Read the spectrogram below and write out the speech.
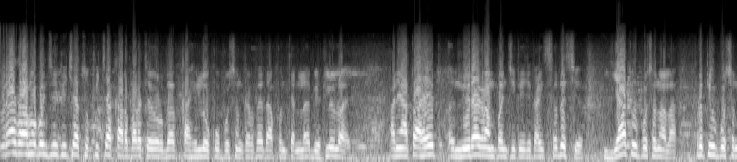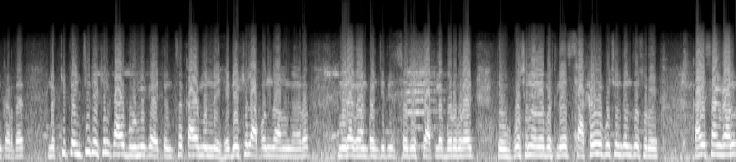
निरा ग्रामपंचायतीच्या चुकीच्या कारभाराच्या विरोधात काही लोक उपोषण करतायत आपण त्यांना भेटलेलो आहे. आणि आता आहेत निरा ग्रामपंचायतीचे काही सदस्य याच उपोषणाला प्रतिउपोषण करतायत. नक्की त्यांची देखील काय भूमिका आहे त्यांचं काय म्हणणं आहे हे देखील आपण जाणून घेणार आहोत. निरा ग्रामपंचायतीचे सदस्य आपल्या बरोबर आहेत. ते उपोषणाला बसले साखळी उपोषण त्यांचं सुरू आहे. काय सांगाल?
